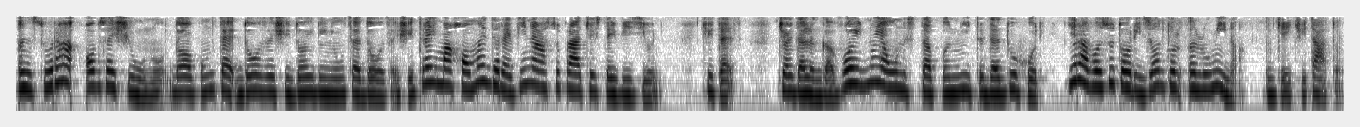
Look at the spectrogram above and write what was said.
În sura 81, 2.22 liniuță 23, Mahomed revine asupra acestei viziuni. Citez. Cel de lângă voi nu e un stăpânit de duhuri. El a văzut orizontul în lumină. Închei citatul.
